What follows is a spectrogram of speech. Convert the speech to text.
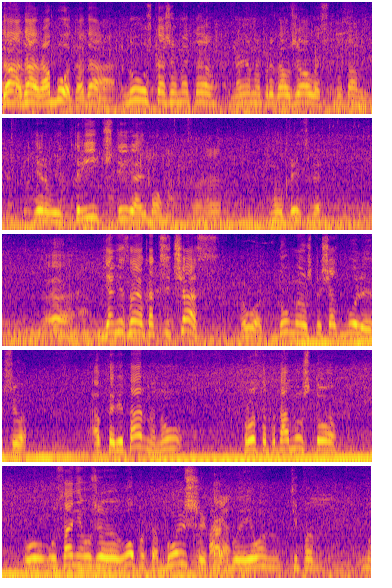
Да, да, работа, да. Ну, скажем, это, наверное, продолжалось, ну, там, первые три-четыре альбома. Мы, в принципе, э, я не знаю, как сейчас, вот, думаю, что сейчас более все авторитарно, ну, просто потому, что у, у Сани уже опыта больше, Ну, как бы, и он, типа, ну,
